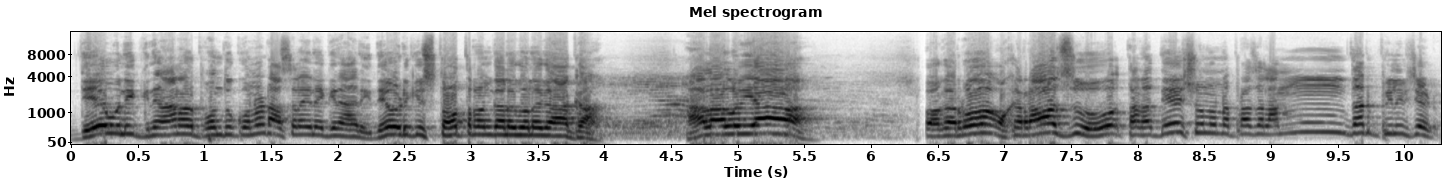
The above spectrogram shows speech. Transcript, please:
దేవుని జ్ఞానం పొందుకున్నాడు అసలైన జ్ఞాని. దేవుడికి స్తోత్రం కలుగునుగాక అలా ఒక రో ఒక రాజు తన దేశంలో ఉన్న ప్రజలందరూ పిలిచాడు.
